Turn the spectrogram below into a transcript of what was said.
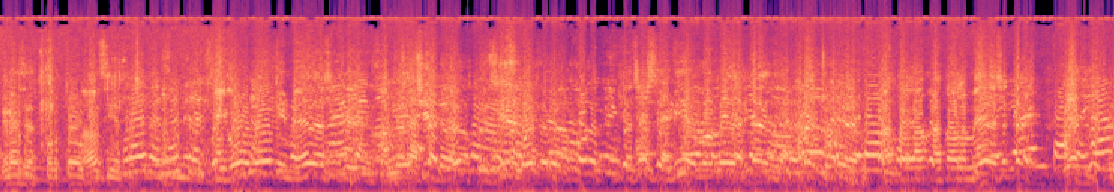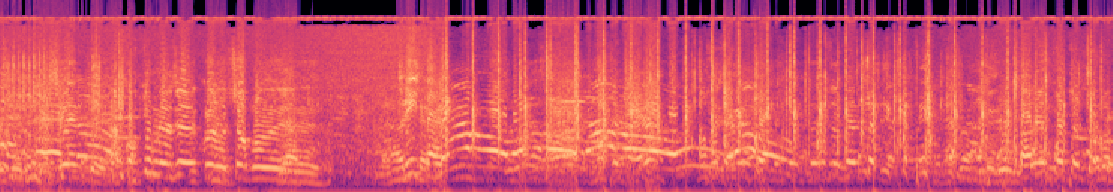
Gracias por todo, presidente. Y como veo mi medida así que a media caña, presidente, la cosa tiene que hacerse bien, no a media caña, caracho, mira, hasta la, hasta la medida se cae. Presidente, acostúmbrese a hacer el choclo de... Ahorita. Está bien puesto el choclo.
